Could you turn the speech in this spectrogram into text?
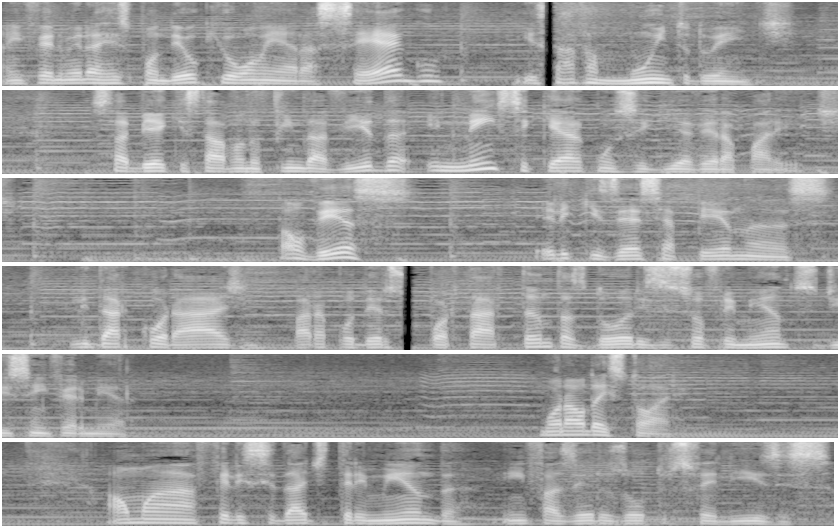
A enfermeira respondeu que o homem era cego e estava muito doente sabia que estava no fim da vida e nem sequer conseguia ver a parede. Talvez ele quisesse apenas lhe dar coragem para poder suportar tantas dores e sofrimentos, disse a enfermeira. Moral da história: há uma felicidade tremenda em fazer os outros felizes,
